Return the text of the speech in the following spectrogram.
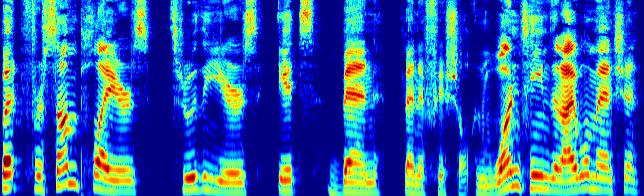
But for some players through the years, it's been beneficial. And one team that I will mention,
